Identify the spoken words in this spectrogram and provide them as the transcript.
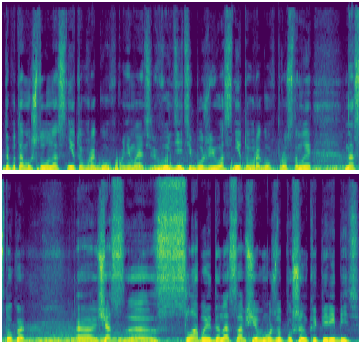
Да потому что у нас нету врагов, понимаете ли? Вы дети Божьи, у вас нету врагов. Просто мы настолько э, сейчас э, слабые, да нас вообще можно пушинкой перебить.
